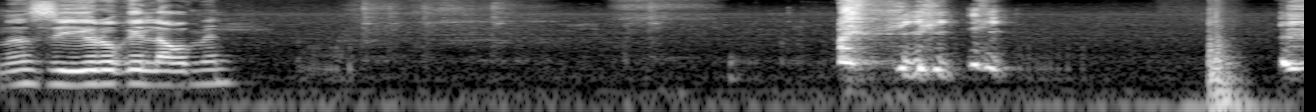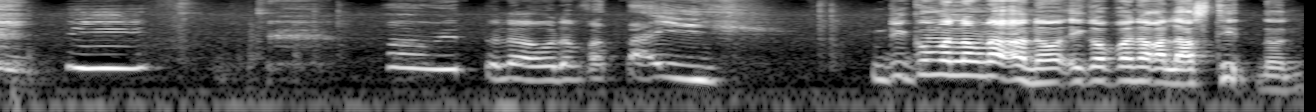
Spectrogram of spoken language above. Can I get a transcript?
Na zero kill ako men. Awit, wala ako na patay. Hindi ko man lang na ano, ikaw pa naka last hit nun.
